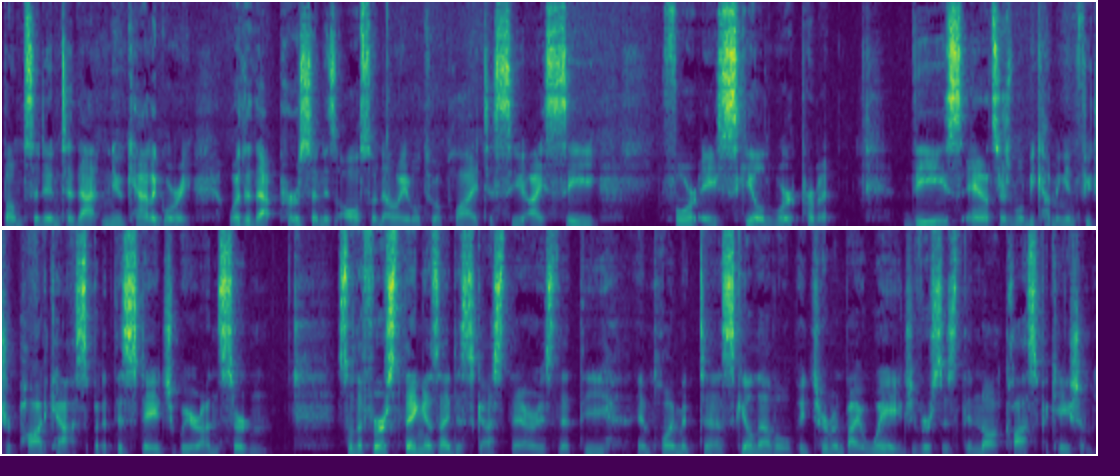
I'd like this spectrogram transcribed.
bumps it into that new category, whether that person is also now able to apply to CIC for a skilled work permit. These answers will be coming in future podcasts, but at this stage we are uncertain. So, the first thing, as I discussed there, is that the employment uh, skill level will be determined by wage versus the NOC classification.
